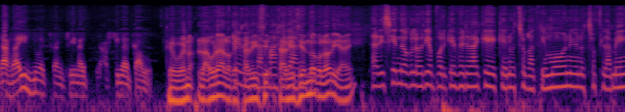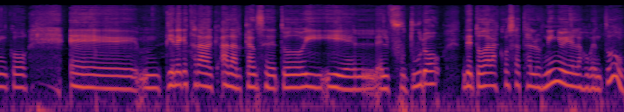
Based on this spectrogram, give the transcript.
la raíz nuestra, al fin, al, al fin y al cabo. Qué bueno. Laura, lo que Qué está, dici- diciendo Gloria, ¿eh? Está diciendo Gloria porque es verdad que, que nuestro patrimonio, nuestro flamenco, eh, mm, tiene que estar al, al alcance de todo y, y el, el futuro de todas las cosas está en los niños y en la juventud,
